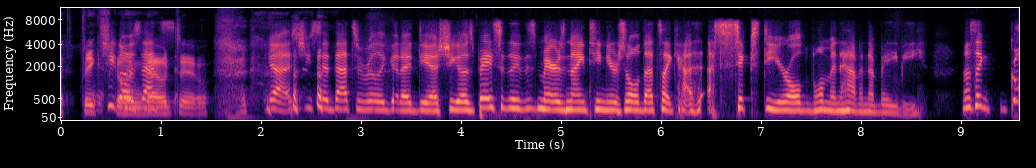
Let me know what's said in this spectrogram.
Pink's She going goes, no too. yeah, she said, That's a really good idea. She goes, Basically, this mare is 19 years old. That's like a 60 year old woman having a baby. I was like, Go.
